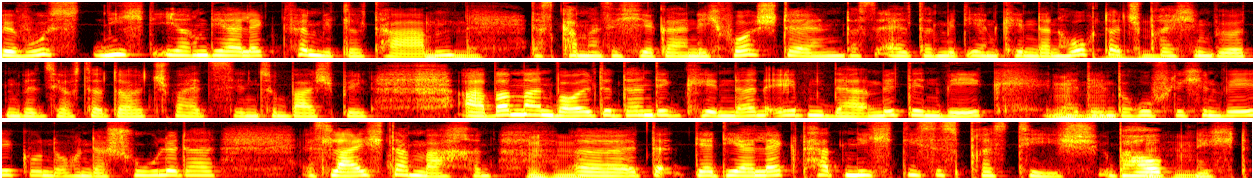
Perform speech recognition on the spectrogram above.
bewusst nicht ihren Dialekt vermittelt haben. Das kann man sich hier gar nicht vorstellen, dass Eltern mit ihren Kindern Hochdeutsch sprechen würden, wenn sie aus der Deutschschweiz sind zum Beispiel. Aber man wollte dann den Kindern eben damit den Weg, äh, den beruflichen Weg und auch in der Schule da es leichter machen. Äh, d- der Dialekt hat nicht dieses Prestige, überhaupt nicht.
